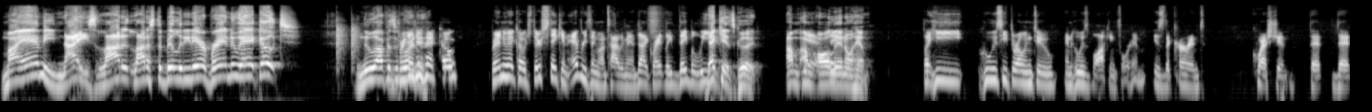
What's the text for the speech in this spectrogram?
Miami, nice. Lot of lot of stability there. Brand new head coach. New offensive Brand new head coach. Brand new head coach. They're staking everything on Tyler Van Dyke, right? They, they believe That kid's good. I'm I'm Yeah, all they- in on him. but he who is he throwing to and who is blocking for him is the current question that that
